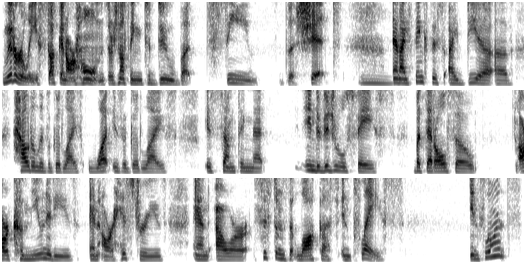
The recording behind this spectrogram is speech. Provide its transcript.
literally stuck in our homes. There's nothing to do but see the shit. Mm. And I think this idea of how to live a good life, what is a good life, is something that individuals face, but that also our communities and our histories and our systems that lock us in place influence,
